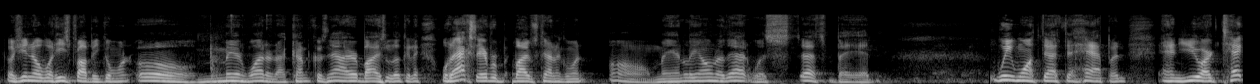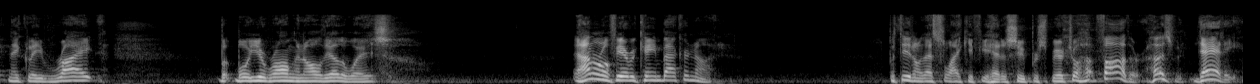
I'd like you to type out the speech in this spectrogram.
Because you know what? He's probably going, oh, man, why did I come? Because now everybody's looking at Well, actually, everybody's kind of going, oh, man, Leona, that was, that's bad. We want that to happen. And you are technically right, but boy, you're wrong in all the other ways. And I don't know if he ever came back or not. But you know, that's like if you had a super spiritual father, husband, daddy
